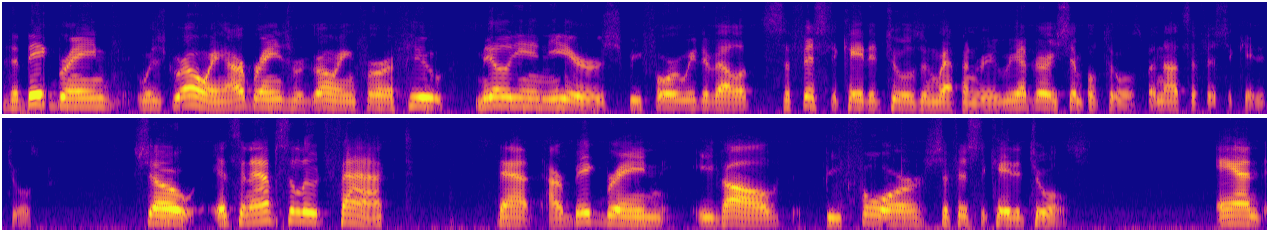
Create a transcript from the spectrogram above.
the big brain was growing, our brains were growing for a few million years before we developed sophisticated tools and weaponry. We had very simple tools, but not sophisticated tools. So it's an absolute fact that our big brain evolved before sophisticated tools. And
